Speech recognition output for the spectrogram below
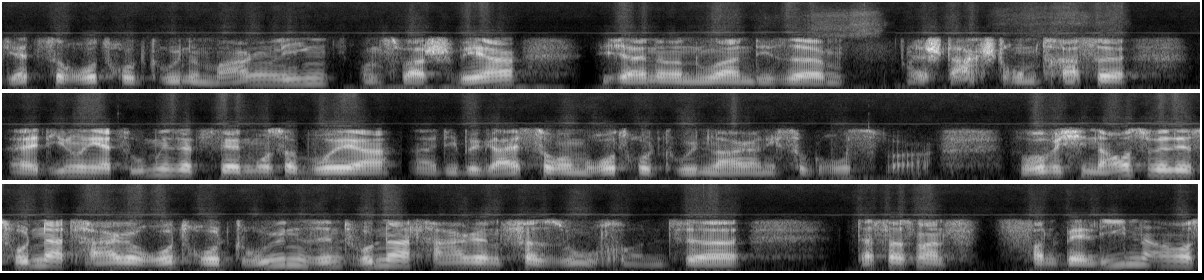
jetzt rot-rot-grüne Magen liegen, und zwar schwer. Ich erinnere nur an diese äh, Starkstromtrasse, äh, die nun jetzt umgesetzt werden muss, obwohl ja äh, die Begeisterung im rot-rot-grünen Lager nicht so groß war. Worauf ich hinaus will, ist 100 Tage rot-rot-grün sind 100 Tage ein Versuch und äh, das, was man von Berlin aus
